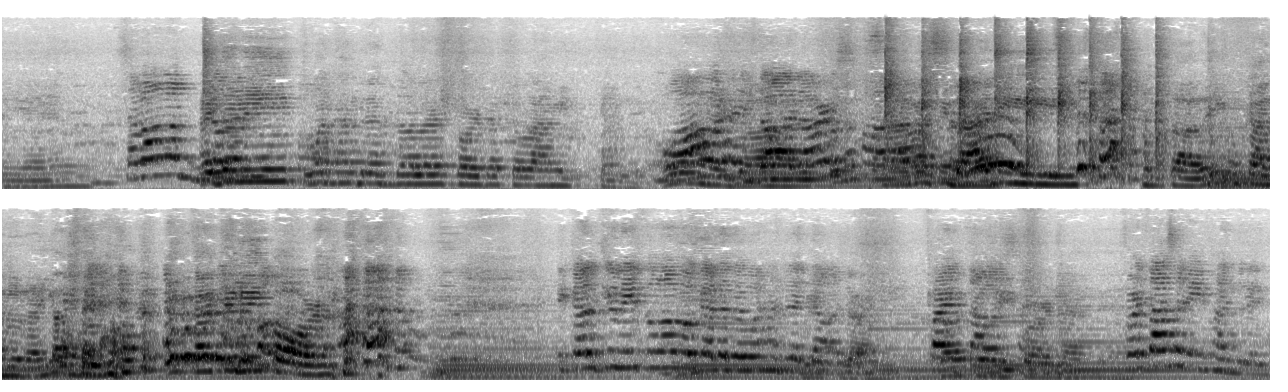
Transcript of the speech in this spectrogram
Ayan. Sa mga mag I donate $100 for the calamity. Wow, my $100? God. Salamat si Daddy. Ang taray, yung kano na yun. Yung calculator. I-calculate mo nga magkano ng $100. 5,000. Calculator natin. 4,800.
